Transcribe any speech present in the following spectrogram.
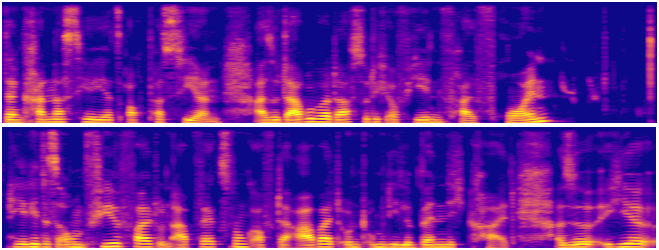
dann kann das hier jetzt auch passieren. Also darüber darfst du dich auf jeden Fall freuen. Hier geht es auch um Vielfalt und Abwechslung auf der Arbeit und um die Lebendigkeit. Also hier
